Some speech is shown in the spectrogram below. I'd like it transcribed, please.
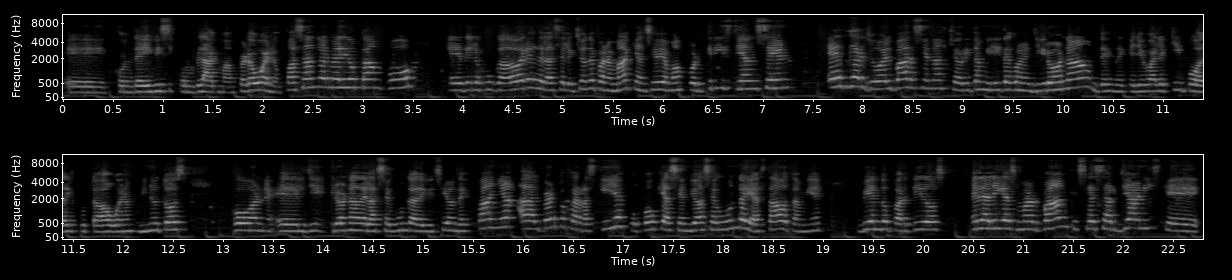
Eh, con Davis y con Blackman. Pero bueno, pasando al medio campo de los jugadores de la selección de Panamá que han sido llamados por Christiansen, Edgar Joel Bárcenas, que ahorita milita con el Girona, desde que llegó al equipo ha disputado buenos minutos con el Girona de la segunda división de España, Alberto Carrasquilla, que ascendió a segunda y ha estado también viendo partidos en la Liga Smart Bank, César Yanis, que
